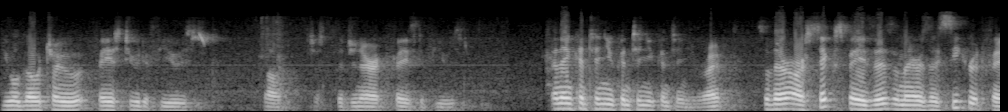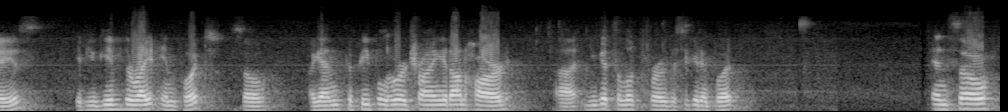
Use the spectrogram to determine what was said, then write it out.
You will go to phase two diffused. Well, just the generic phase diffused. And then continue, continue, continue, right? So there are six phases, and there is a secret phase if you give the right input. So again, the people who are trying it on hard, uh, you get to look for the secret input. And so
